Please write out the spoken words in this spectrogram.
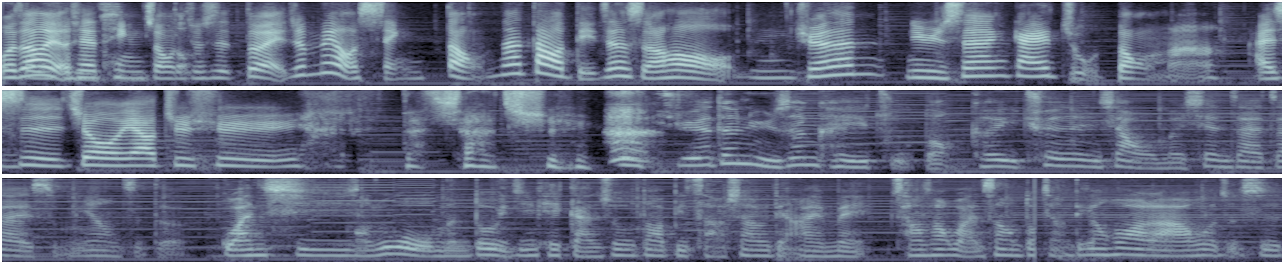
我知道有些听众就是对就没有行动，那到底这时候你觉得女生该主动吗？还是就要继续？等下去，我觉得女生可以主动，可以确认一下我们现在在什么样子的关系。如果我们都已经可以感受到彼此好像有点暧昧，常常晚上都讲电话啦，或者是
